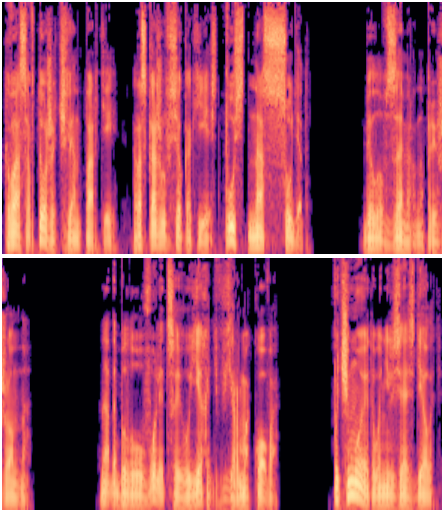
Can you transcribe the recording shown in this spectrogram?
Квасов тоже член партии. Расскажу все как есть. Пусть нас судят. Белов замер напряженно. Надо было уволиться и уехать в Ермакова. Почему этого нельзя сделать?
